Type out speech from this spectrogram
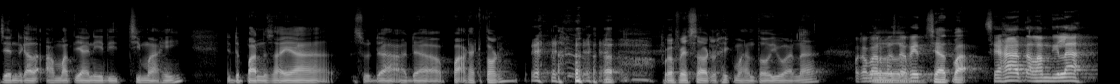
Jenderal Ahmad Yani di Cimahi. Di depan saya sudah ada Pak Rektor, Profesor Hikmahanto Yuwana. Apa kabar Mas Eh, David? Sehat Pak. Sehat, alhamdulillah.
